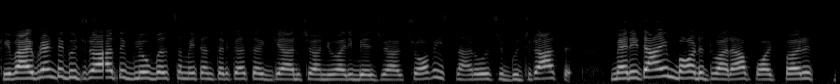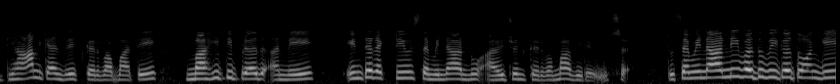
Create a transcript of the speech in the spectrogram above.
કે વાઇબ્રન્ટ ગુજરાત ગ્લોબલ સમિટ અંતર્ગત અગિયાર જાન્યુઆરી બે હજાર ચોવીસના રોજ ગુજરાત મેરીટાઈમ બોર્ડ દ્વારા પોર્ટ પર ધ્યાન કેન્દ્રિત કરવા માટે માહિતીપ્રદ અને ઇન્ટરેક્ટિવ સેમિનારનું આયોજન કરવામાં આવી રહ્યું છે. તો સેમિનારની વધુ વિગતો અંગે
